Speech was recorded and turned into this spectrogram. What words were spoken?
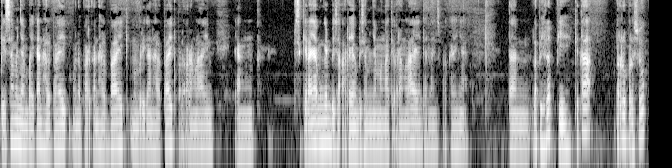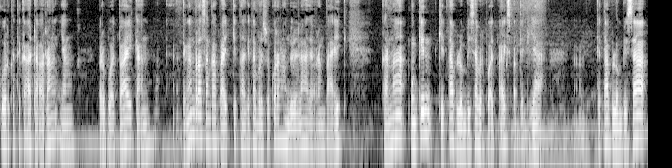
bisa menyampaikan hal baik menebarkan hal baik memberikan hal baik pada orang lain yang sekiranya mungkin bisa ada yang bisa menyemangati orang lain dan lain sebagainya. Dan lebih-lebih kita perlu bersyukur ketika ada orang yang berbuat baik kan dengan prasangka baik kita kita bersyukur alhamdulillah ada orang baik. Karena mungkin kita belum bisa berbuat baik seperti dia. Kita belum bisa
